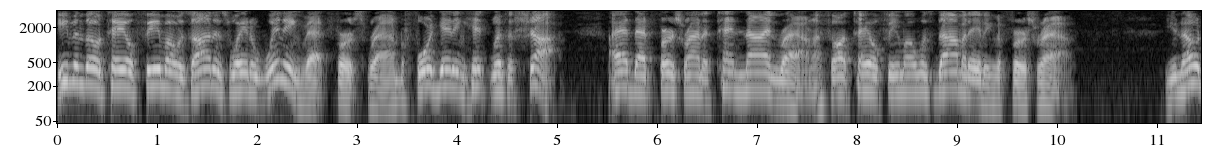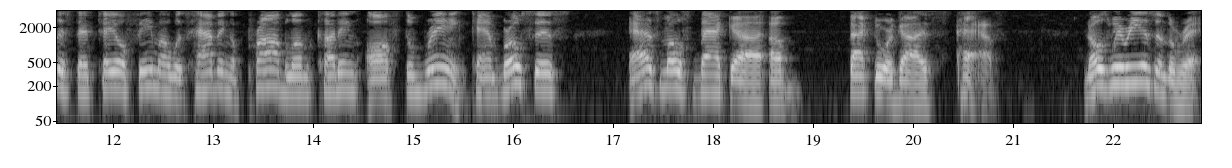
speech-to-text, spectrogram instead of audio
Even though Teofimo is on his way to winning that first round before getting hit with a shot, I had that first round a 10 9 round. I thought Teofimo was dominating the first round. you notice that Teofimo was having a problem cutting off the ring. Kambosos, as most back guy, uh, backdoor guys have, knows where he is in the ring.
